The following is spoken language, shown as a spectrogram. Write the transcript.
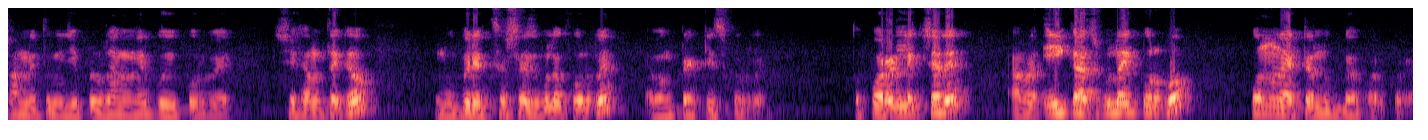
সামনে তুমি যে প্রোগ্রামিংয়ের বই পড়বে, সেখান থেকেও লুপের এক্সারসাইজগুলো করবে এবং প্র্যাকটিস করবে। তো পরের লেকচারে আমরা এই কাজগুলাই করব অন্য একটা লুক ব্যবহার করে।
